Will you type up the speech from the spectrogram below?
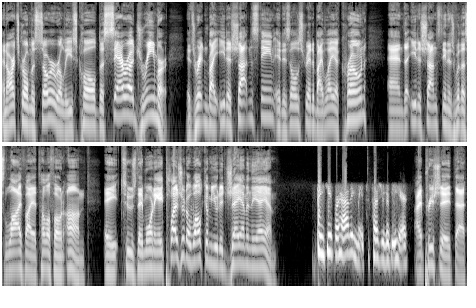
an Art Scroll Mesorah release called The Sarah Dreamer. It's written by Edith Schottenstein. It is illustrated by Leah Crone. And uh, Edith Schottenstein is with us live via telephone on a Tuesday morning. A pleasure to welcome you to JM in the AM. Thank you for having me. It's a pleasure to be here. I appreciate that.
